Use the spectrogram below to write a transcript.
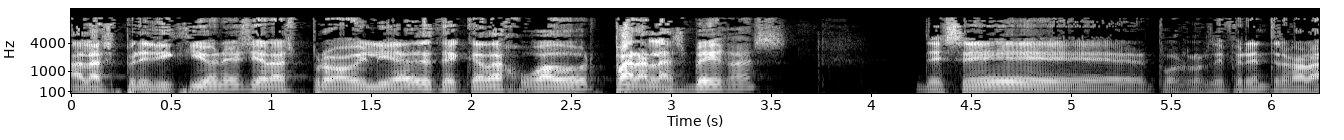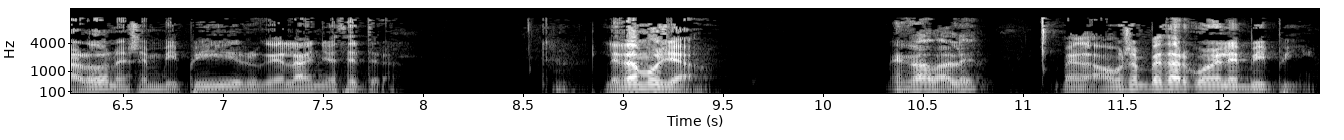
A las predicciones y a las probabilidades de cada jugador para Las Vegas de ser pues los diferentes galardones, MVP, del año, etcétera. Le damos ya. Venga, vale. Venga, vamos a empezar con el MVP.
